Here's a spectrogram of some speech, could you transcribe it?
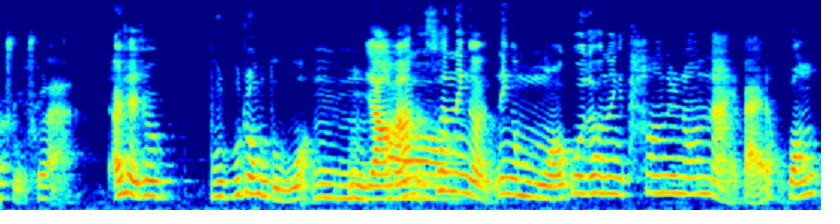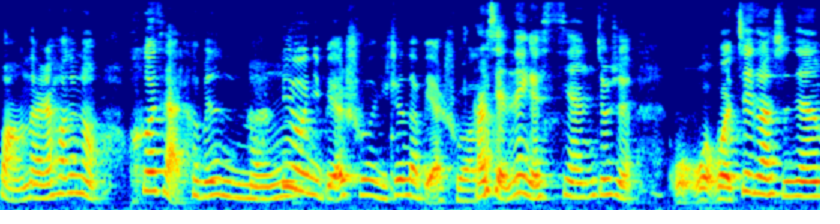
煮出来，而且就不不中毒，你知道吗？它那个那个蘑菇最后那个汤就那种奶白黄黄的，然后那种喝起来特别的浓。哎呦，你别说，你真的别说了。而且那个鲜，就是我我我这段时间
